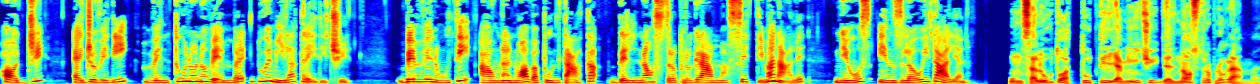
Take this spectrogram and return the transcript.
Oggi è giovedì 21 novembre 2013. Benvenuti a una nuova puntata del nostro programma settimanale News in Slow Italian. Un saluto a tutti gli amici del nostro programma.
